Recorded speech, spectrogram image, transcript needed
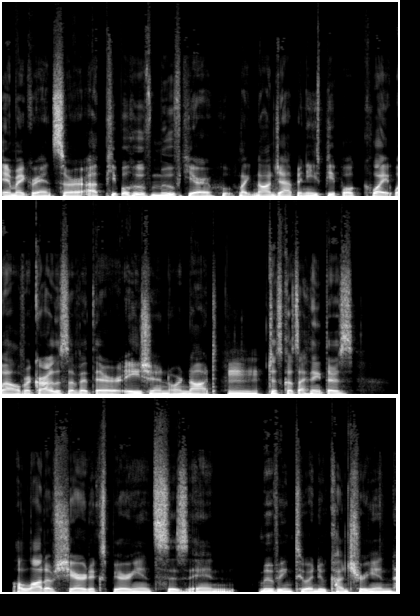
immigrants or uh, people who've moved here, who, like non-Japanese people, quite well, regardless of if they're Asian or not. Hmm. Just because I think there's a lot of shared experiences in moving to a new country and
